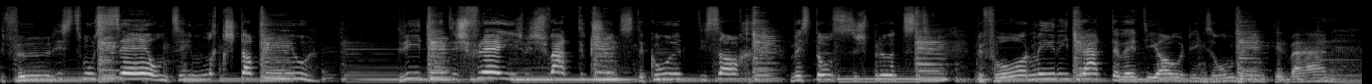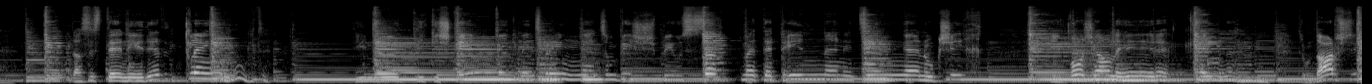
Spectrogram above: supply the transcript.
Dafür ist das Museum ziemlich stabil. Der Eintritt ist frei, ist wie wettergeschützt, eine gute Sache, wenn es draussen spritzt. Bevor wir eintreten, möchte ich allerdings unbedingt erwähnen, dass es dir nicht gelingt, die nötige Stimmung mitzubringen. Beispiel sollte man dort innen nicht singen und Geschichten, die willst ja lernen kennen. Darum darfst du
